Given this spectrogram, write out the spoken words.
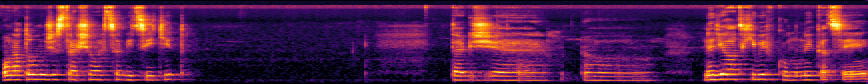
ona to může strašně lehce vycítit. Takže uh, nedělat chyby v komunikaci,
